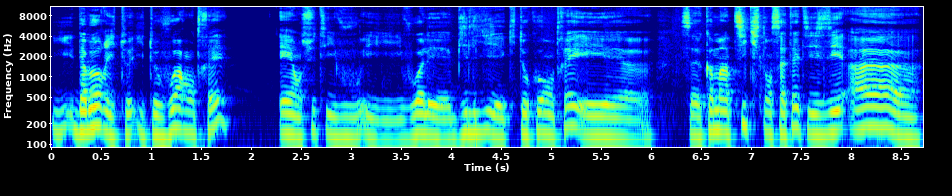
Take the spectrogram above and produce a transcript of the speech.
il- D'abord, il te, il te voit rentrer. Et ensuite, il, vous, il voit les Billy et Kitoko entrer. Et euh, c'est comme un tic dans sa tête. Il se dit Ah,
